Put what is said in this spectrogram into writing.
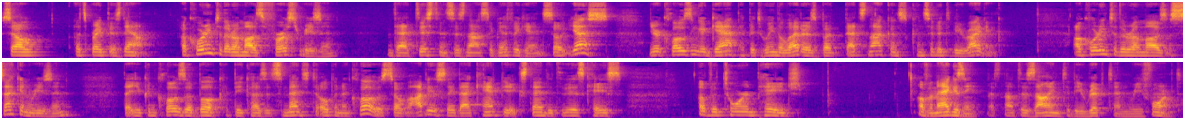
So let's break this down. According to the Ramah's first reason, that distance is not significant. So, yes, you're closing a gap between the letters, but that's not considered to be writing. According to the Ramah's second reason, that you can close a book because it's meant to open and close, so obviously that can't be extended to this case of the torn page of a magazine that's not designed to be ripped and reformed.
